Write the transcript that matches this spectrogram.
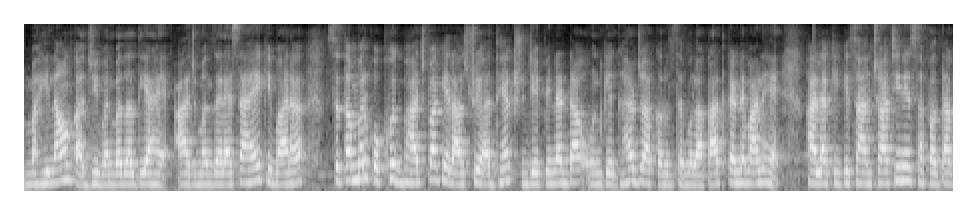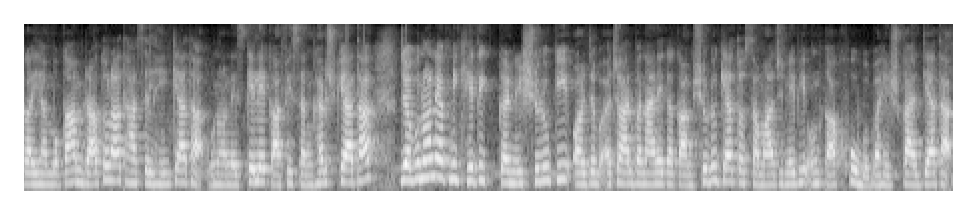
महिलाओं का जीवन बदल दिया है। आज मंजर ऐसा है कि 12 सितंबर को खुद भाजपा के राष्ट्रीय अध्यक्ष जेपी नड्डा उनके घर जाकर उनसे मुलाकात करने वाले हैं। हालाँकि किसान चाची ने सफलता का यह मुकाम रातों रात हासिल नहीं किया था। उन्होंने इसके लिए काफ़ी संघर्ष किया था। जब उन्होंने अपनी खेती करनी शुरू की और जब अचार बनाने का काम शुरू किया तो समाज ने भी उनका खूब बहिष्कार किया था।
